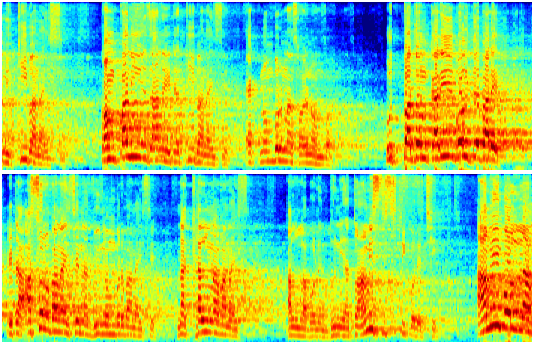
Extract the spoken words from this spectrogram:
আমি কি বানাইছি। কোম্পানি জানে এটা কি বানাইছে, এক নম্বর না ছয় নম্বর? উৎপাদনকারী বলতে পারে, এটা আসল বানাইছে না দুই নম্বর বানাইছে, না খেলনা বানাইছে। আল্লাহ বলেন, দুনিয়া তো আমি সৃষ্টি করেছি। আমি বললাম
